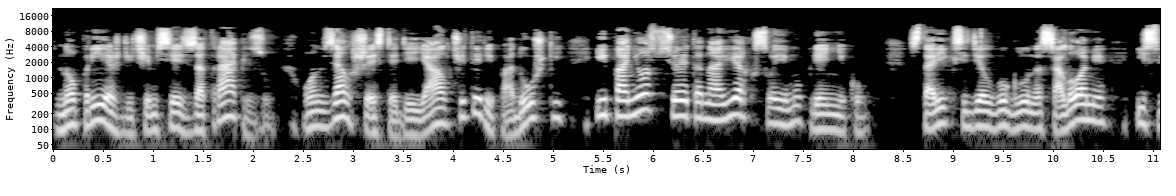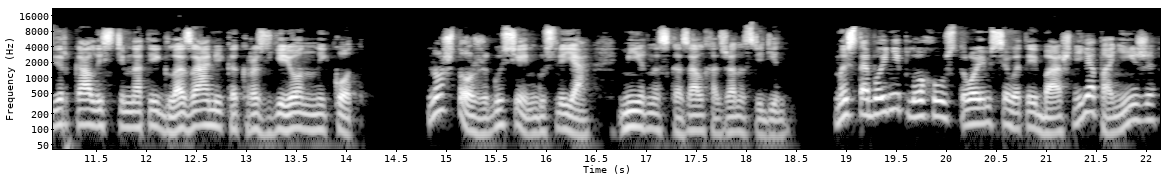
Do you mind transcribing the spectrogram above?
но прежде чем сесть за трапезу, он взял шесть одеял, четыре подушки и понес все это наверх своему пленнику. Старик сидел в углу на соломе и сверкал из темноты глазами, как разъяренный кот. «Ну что же, Гусейн Гуслия», — мирно сказал Хаджан Средин, — «мы с тобой неплохо устроимся в этой башне, я пониже,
